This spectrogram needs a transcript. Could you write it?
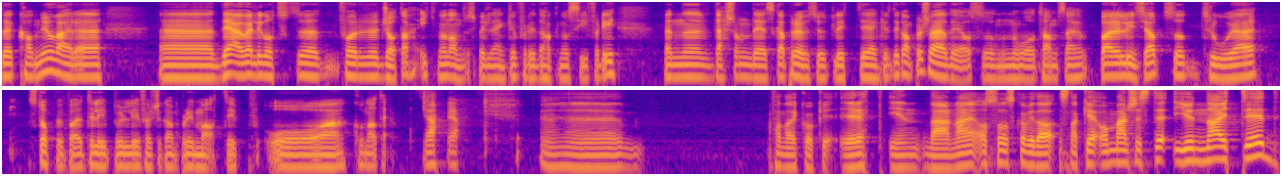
det kan jo være eh, Det er jo veldig godt eh, for Jota, ikke noen andre spillere, egentlig, fordi det har ikke noe å si for de. Men eh, dersom det skal prøves ut litt i enkelte kamper, så er jo det også noe å ta med seg. Bare lynkjapt så tror jeg stoppeparet til Liverpool i første kamp blir Matip og Konaté. Ja. Ja. Uh, Van Dijk går ikke rett inn der, nei. Og så skal vi da snakke om Manchester United.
